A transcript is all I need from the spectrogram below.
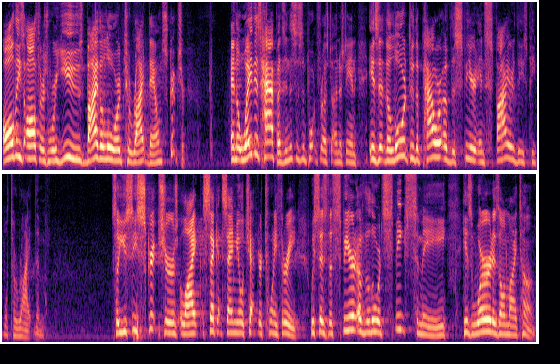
all these authors were used by the Lord to write down Scripture. And the way this happens, and this is important for us to understand, is that the Lord, through the power of the Spirit, inspired these people to write them. So you see scriptures like 2 Samuel chapter 23, which says, The Spirit of the Lord speaks to me, His word is on my tongue.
